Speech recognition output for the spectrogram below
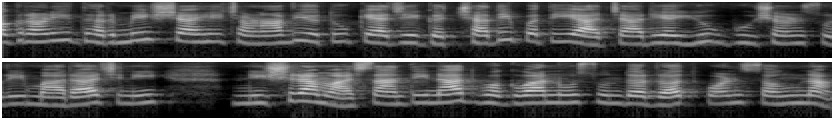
અગ્રણી ધર્મેશ શાહે જણાવ્યું હતું કે આજે ગચ્છાધિપતિ આચાર્ય યુગભૂષણ સુરી મહારાજની નિશ્રામાં શાંતિનાથ ભગવાનનો સુંદર રથ પણ સંઘના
